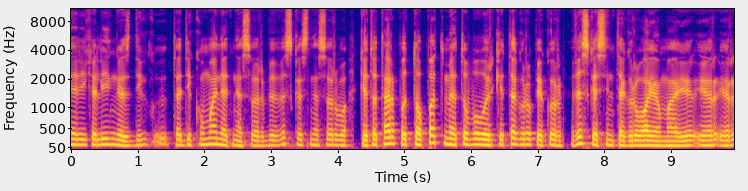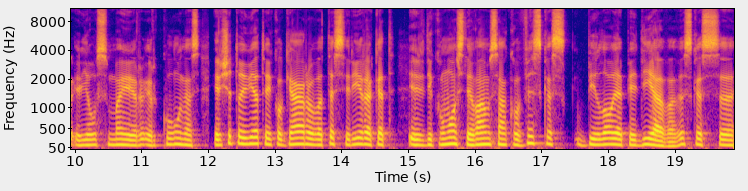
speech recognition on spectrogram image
nereikalingas, dik, ta dikuma net nesvarbi, viskas nesvarbu. Kai tuo tarpu tuo pat metu buvo ir kita grupė, kur viskas integruojama ir, ir, ir, ir jausmai, ir, ir kūnas. Ir šitoj vietoje, ko gero, va, tas ir yra, kad ir dikumos tėvams sako, viskas byloja apie Dievą, viskas uh,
